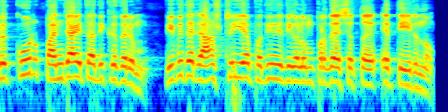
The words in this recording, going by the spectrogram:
തൃക്കൂർ പഞ്ചായത്ത് അധികൃതരും വിവിധ രാഷ്ട്രീയ പ്രതിനിധികളും പ്രദേശത്ത് എത്തിയിരുന്നു.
